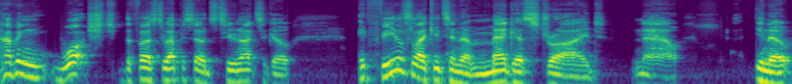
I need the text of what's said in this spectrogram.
having watched the first two episodes two nights ago, it feels like it's in a mega stride now. You know,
